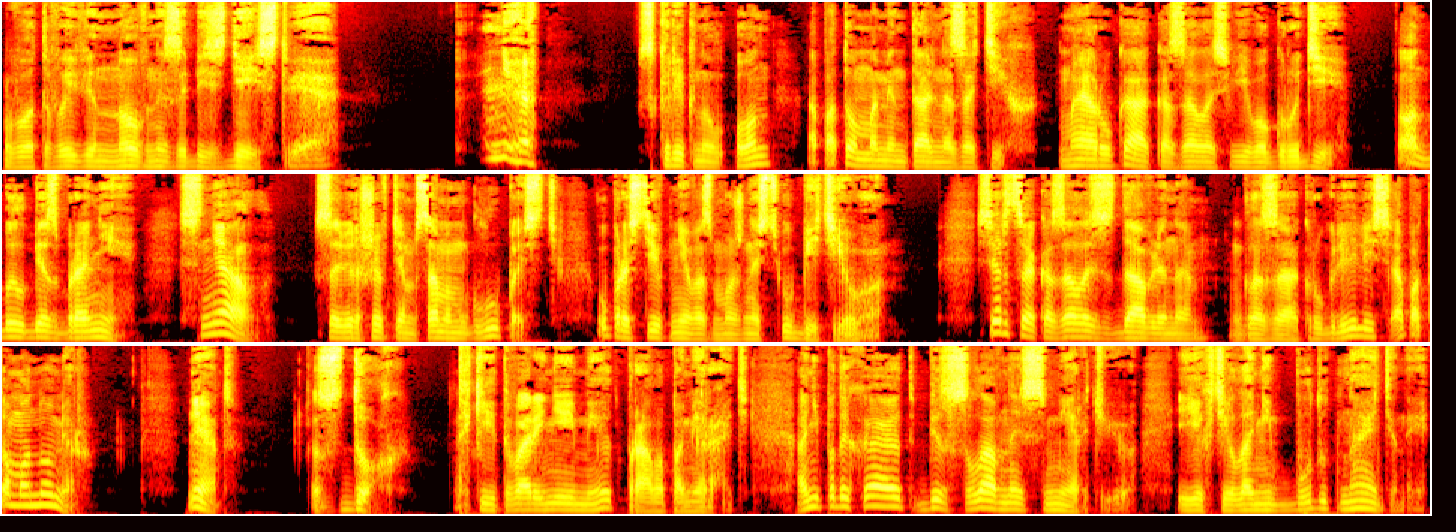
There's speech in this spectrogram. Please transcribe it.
Вот вы виновны за бездействие. «Не!» — скрикнул он, а потом моментально затих. Моя рука оказалась в его груди. Он был без брони. Снял, совершив тем самым глупость, упростив мне возможность убить его. Сердце оказалось сдавлено, глаза округлились, а потом он умер. Нет, сдох. Такие твари не имеют права помирать. Они подыхают бесславной смертью, и их тела не будут найдены,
